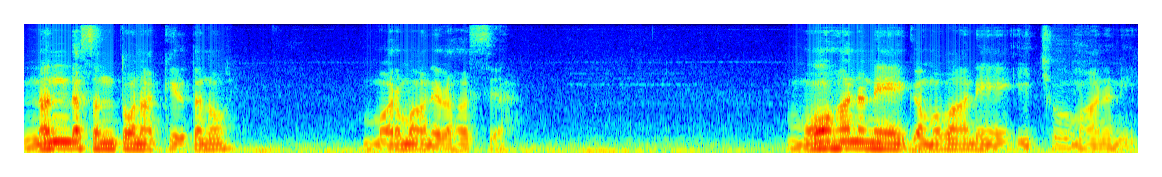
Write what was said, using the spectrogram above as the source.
નંદ સંતોના કીર્તનો, મર્મ અને રહસ્ય મોહનને ગમવાને ઈચ્છો માનની.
